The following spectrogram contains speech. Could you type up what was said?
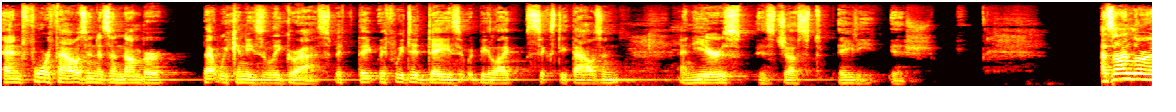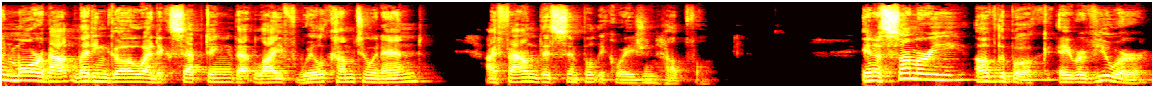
and 4,000 is a number that we can easily grasp. If, they, if we did days, it would be like 60,000, and years is just 80 ish. As I learned more about letting go and accepting that life will come to an end, I found this simple equation helpful. In a summary of the book, a reviewer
